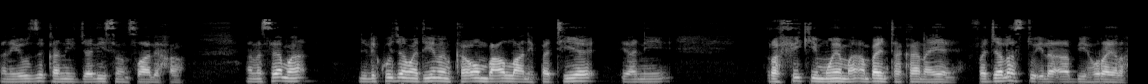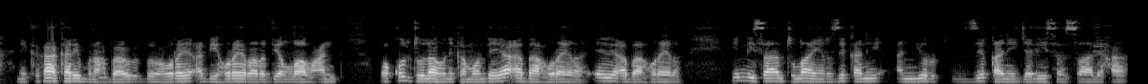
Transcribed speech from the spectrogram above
an yuzikani jalisan saliha. Anasema nilikuja Madina nikaomba Allah anipatie yani rafiki mwema ambaye nitakaa na yeye. Fajalastu ila abi huraira. Nikakaa karibu na abi huraira radhiallahu an wa qultu lahu nikamwambia ya aba huraira ewe aba huraira inni sa'altu Allah yarzuqani an yurziqani jalisan saliha.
